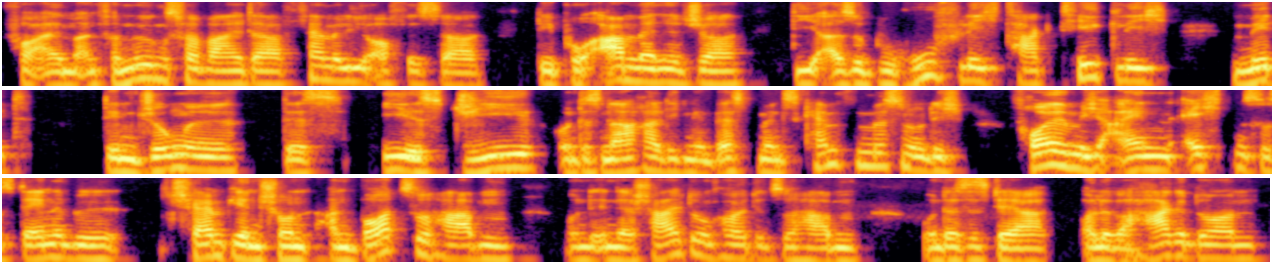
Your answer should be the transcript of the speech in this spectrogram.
vor allem an Vermögensverwalter, Family Officer, Depot-Manager, die also beruflich tagtäglich mit dem Dschungel des ESG und des nachhaltigen Investments kämpfen müssen. Und ich freue mich, einen echten Sustainable Champion schon an Bord zu haben und in der Schaltung heute zu haben. Und das ist der Oliver Hagedorn.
